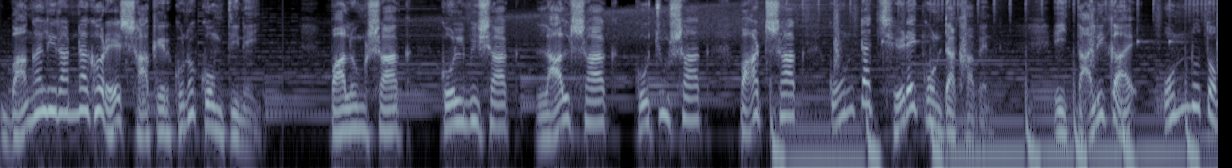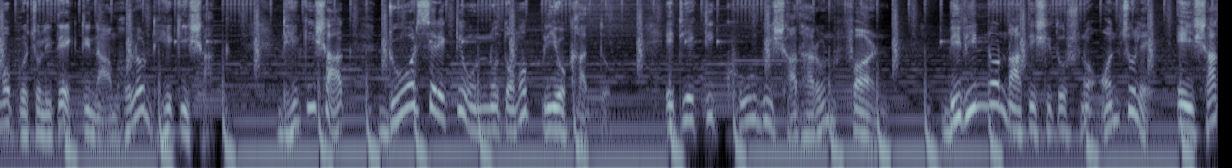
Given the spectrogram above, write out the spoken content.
বাঙালি রান্নাঘরে শাকের কোনো কমতি নেই। পালং শাক, কলমি শাক, লাল শাক, কচু শাক, পাট শাক, কোনটা ছেড়ে কোনটা খাবেন? এই তালিকায় অন্যতম প্রচলিত একটি নাম হল ঢেঁকি শাক। ঢেঁকি শাক ডুয়ার্সের একটি অন্যতম প্রিয় খাদ্য। এটি একটি খুবই সাধারণ ফার্ন। বিভিন্ন নাতিশীতোষ্ণ অঞ্চলে এই শাক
